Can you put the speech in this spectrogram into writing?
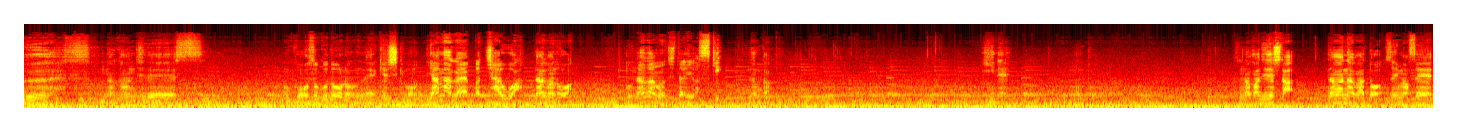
ふうそんな感じです。高速道路のね景色も山がやっぱちゃうわ長野は。もう長野自体が好き。なんかいいね。本当そんな感じでした。長々とすいません。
